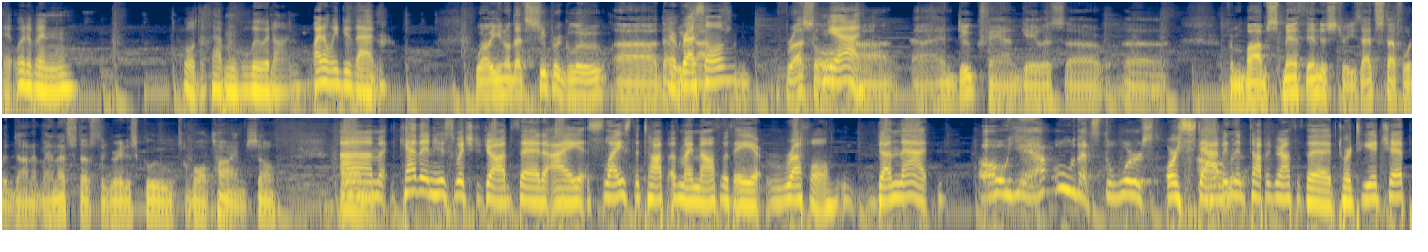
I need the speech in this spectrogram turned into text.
it would have been cool just to have them glue it on. Why don't we do that? Well, you know that super glue uh, that we Russell? got Russell, Yeah. uh, uh, and Duke fan gave us uh, uh, from Bob Smith Industries. That stuff would have done it, man. That stuff's the greatest glue of all time. So. Um, Kevin, who switched jobs, said I sliced the top of my mouth with a ruffle. Done that, Oh yeah. Oh, that's the worst. or stabbing Oh, the top of your mouth with a tortilla chip.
